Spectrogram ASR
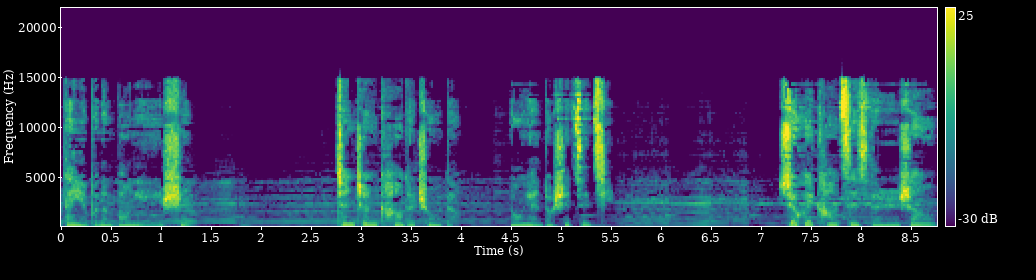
但也不能帮你一世。真正靠得住的，永远都是自己。学会靠自己的人生，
